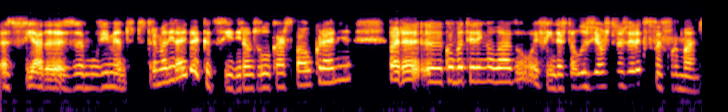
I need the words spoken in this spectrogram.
associadas a movimentos de extrema-direita que decidiram deslocar-se para a Ucrânia para uh, combaterem ao lado, enfim, desta legião estrangeira que se foi formando.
